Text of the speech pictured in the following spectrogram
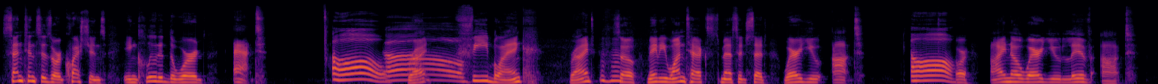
sentences or questions included the word "at." Oh. right? Oh. Fee blank, right? Mm-hmm. So maybe one text message said, "Where you at," oh. or "I know where you live at."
